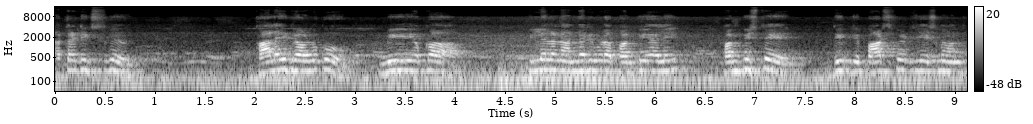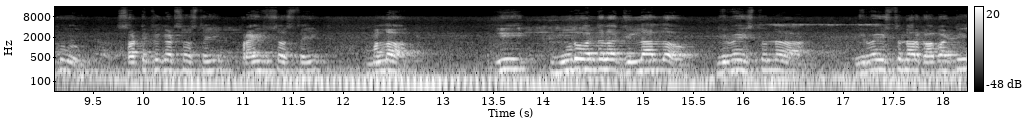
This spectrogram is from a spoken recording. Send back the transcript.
అథ్లెటిక్స్ కాలేజ్ గ్రౌండ్కు మీ యొక్క పిల్లలను అందరినీ కూడా పంపించాలి పంపిస్తే దీనికి పార్టిసిపేట్ చేసినందుకు సర్టిఫికెట్స్ వస్తాయి ప్రైజెస్ వస్తాయి. మళ్ళా ఈ మూడు వందల జిల్లాల్లో నిర్వహిస్తున్న నిర్వహిస్తున్నారు కాబట్టి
